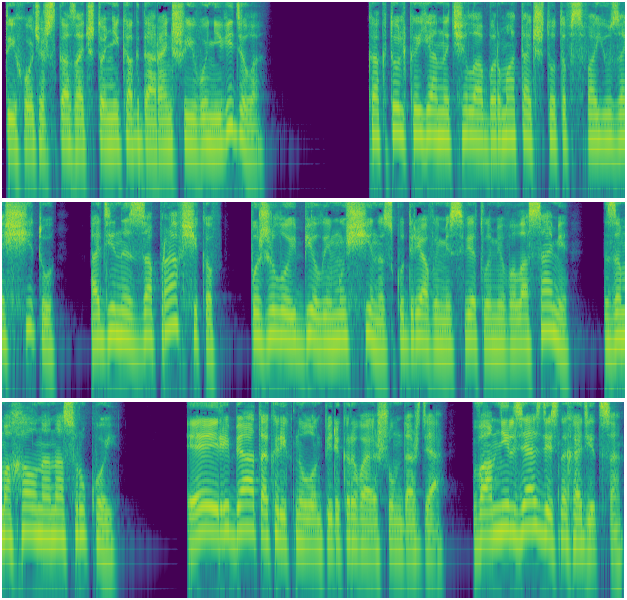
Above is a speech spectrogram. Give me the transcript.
«Ты хочешь сказать, что никогда раньше его не видела?» Как только я начала бормотать что-то в свою защиту, один из заправщиков, пожилой белый мужчина с кудрявыми светлыми волосами, замахал на нас рукой. «Эй, ребята!» — крикнул он, перекрывая шум дождя. «Вам нельзя здесь находиться!»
